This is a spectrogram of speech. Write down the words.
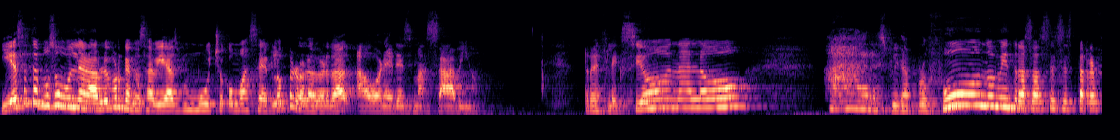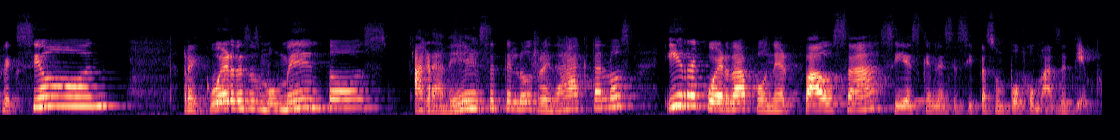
y eso te puso vulnerable porque no sabías mucho cómo hacerlo, pero la verdad ahora eres más sabio. Reflexiónalo. Ah, respira profundo mientras haces esta reflexión. Recuerda esos momentos. agradecetelos, redáctalos y recuerda poner pausa si es que necesitas un poco más de tiempo.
